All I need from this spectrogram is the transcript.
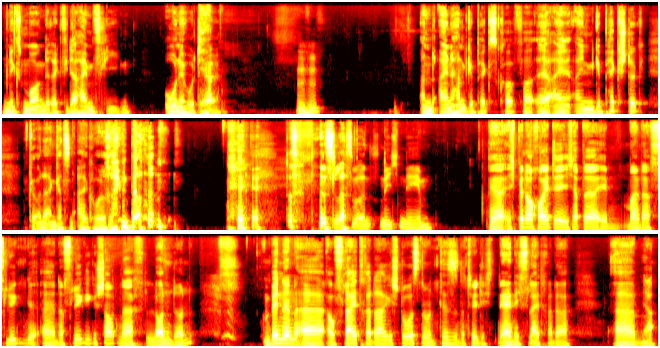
Am nächsten Morgen direkt wieder heimfliegen. Ohne Hotel. Ja. Mhm. Und ein Handgepäckskoffer, äh, ein, ein Gepäckstück, da können wir da einen ganzen Alkohol reinballern. das, das lassen wir uns nicht nehmen. Ja, ich bin auch heute, ich habe da eben mal nach Flüge, äh, nach Flüge geschaut, nach London. Und bin dann äh, auf Flightradar gestoßen und das ist natürlich, ne, nicht Flightradar. Ähm, ja.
